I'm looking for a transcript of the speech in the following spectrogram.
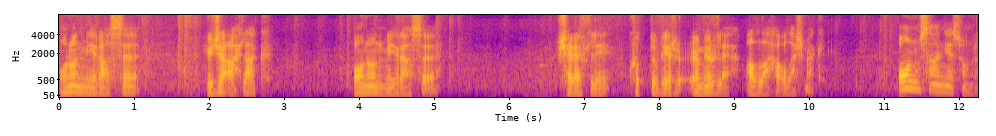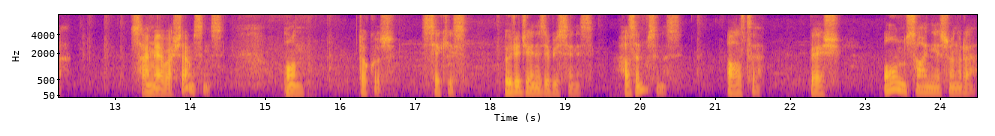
onun mirası yüce ahlak, onun mirası şerefli, kutlu bir ömürle Allah'a ulaşmak. 10 saniye sonra saymaya başlar mısınız? 10, 9, 8, öleceğinizi bilseniz hazır mısınız? 6, 5, 10 saniye sonra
